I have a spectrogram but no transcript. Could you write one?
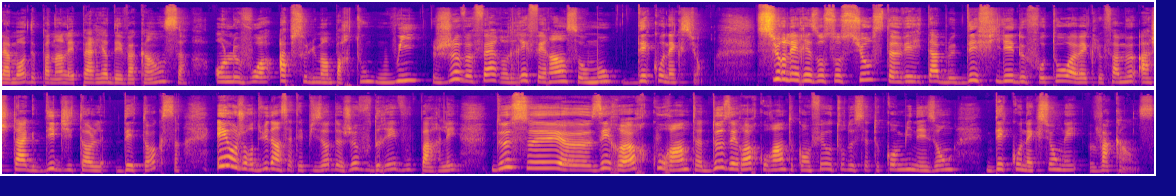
La mode pendant les périodes des vacances. On le voit absolument partout. Oui, je veux faire référence au mot déconnexion. Sur les réseaux sociaux, c'est un véritable défilé de photos avec le fameux hashtag Digital Detox. Et aujourd'hui, dans cet épisode, je voudrais vous parler de ces euh, erreurs courantes, deux erreurs courantes qu'on fait autour de cette combinaison déconnexion et vacances.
